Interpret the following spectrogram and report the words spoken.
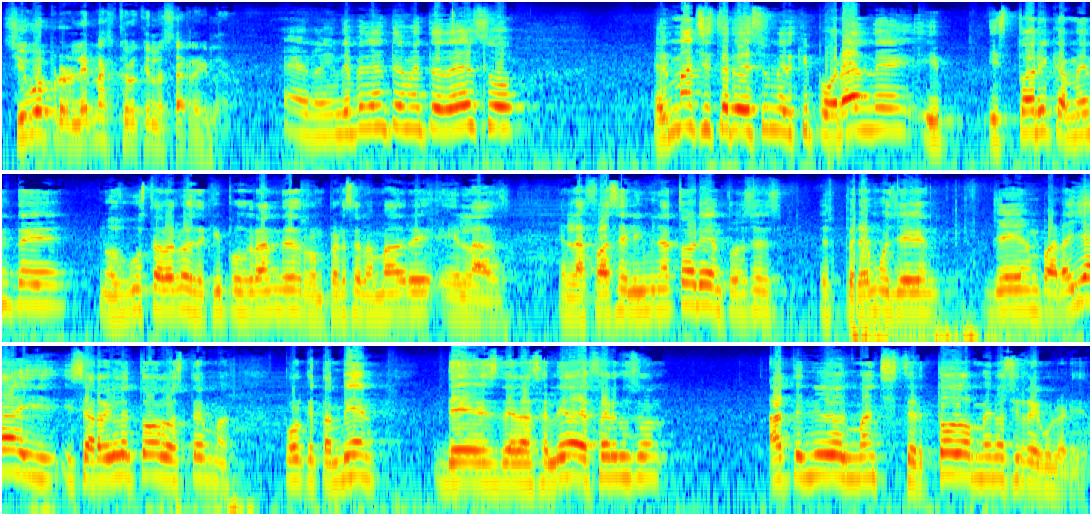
Si hubo problemas, creo que los arreglaron. Bueno, independientemente de eso, el Manchester es un equipo grande y históricamente nos gusta ver los equipos grandes romperse la madre en las en la fase eliminatoria, entonces esperemos lleguen lleguen para allá y, se arreglen todos los temas, porque también desde la salida de Ferguson ha tenido el Manchester todo menos irregularidad.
